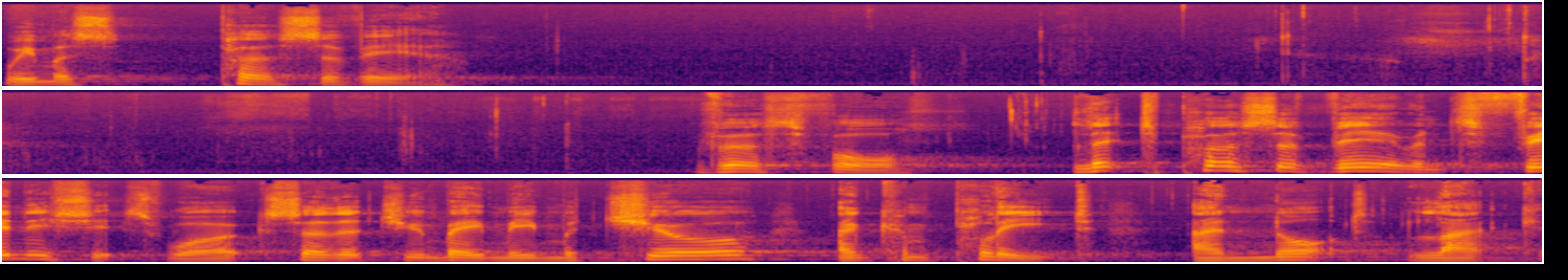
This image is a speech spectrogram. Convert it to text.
We must persevere. Verse 4 let perseverance finish its work so that you may be mature and complete and not lack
